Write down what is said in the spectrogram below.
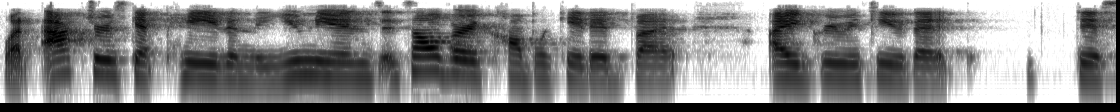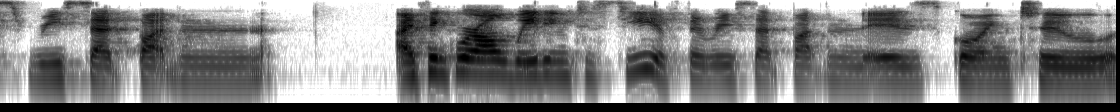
what actors get paid in the unions? It's all very complicated, but I agree with you that this reset button, I think we're all waiting to see if the reset button is going to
